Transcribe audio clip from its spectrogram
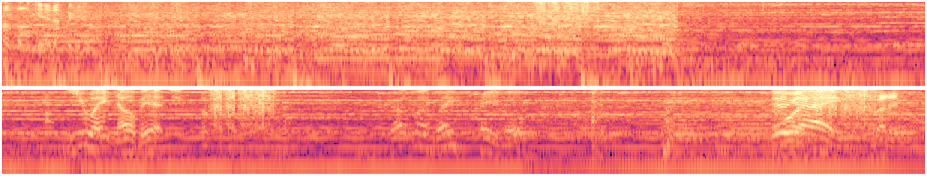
I'm not getting up again. You ain't no bitch. Okay. Get out of my way, table. New game! Ready.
